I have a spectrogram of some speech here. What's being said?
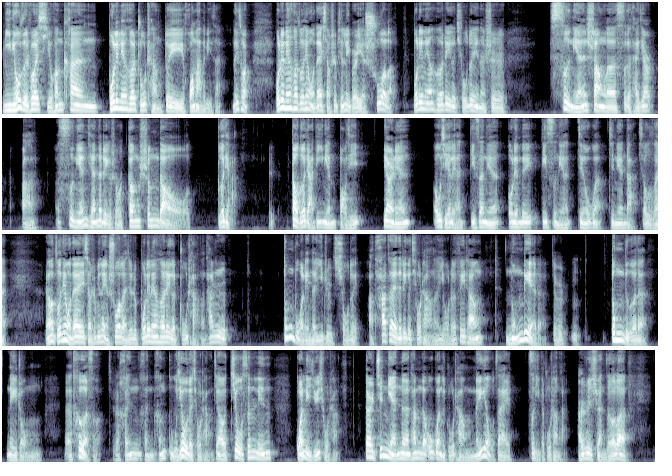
米牛子说喜欢看柏林联合主场对皇马的比赛，没错，柏林联合昨天我在小视频里边也说了，柏林联合这个球队呢是四年上了四个台阶啊，四年前的这个时候刚升到德甲，到德甲第一年保级，第二年欧协联，第三年欧联杯，第四年进欧冠，今年打小组赛。然后昨天我在小视频里也说了，就是柏林联合这个主场呢，它是东柏林的一支球队啊，他在的这个球场呢，有着非常浓烈的，就是东德的那种呃特色，就是很很很古旧的球场，叫旧森林管理局球场。但是今年呢，他们的欧冠的主场没有在自己的主场打，而是选择了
